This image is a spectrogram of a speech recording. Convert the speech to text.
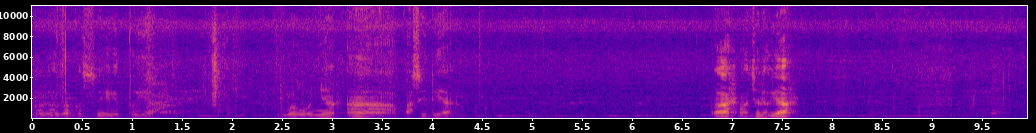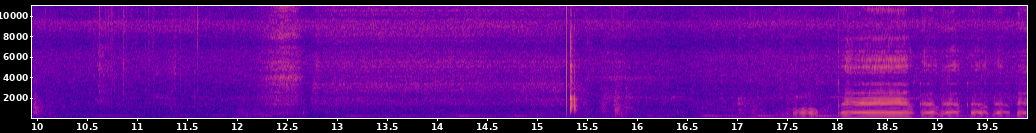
ternyata ke situ ya maunya ah, apa sih dia? Wah maju lagi ya oke oke oke oke oke oke.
